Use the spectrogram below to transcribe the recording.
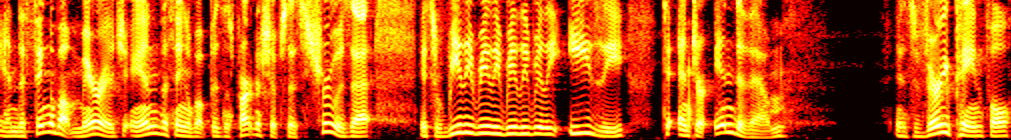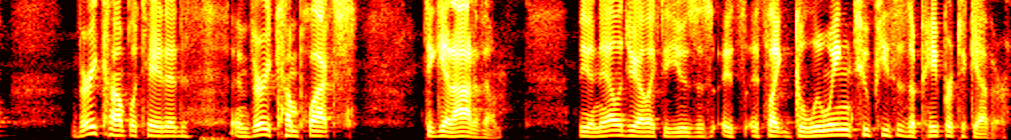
and the thing about marriage and the thing about business partnerships that's true is that it's really, really, really, really easy to enter into them. And it's very painful, very complicated, and very complex to get out of them. The analogy I like to use is it's, it's like gluing two pieces of paper together.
